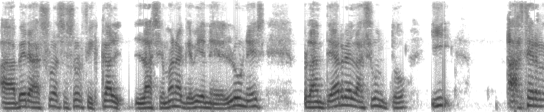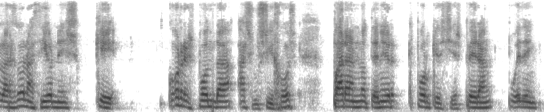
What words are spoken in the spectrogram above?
a ver a su asesor fiscal la semana que viene, el lunes, plantearle el asunto y hacer las donaciones que corresponda a sus hijos para no tener, porque si esperan, pueden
